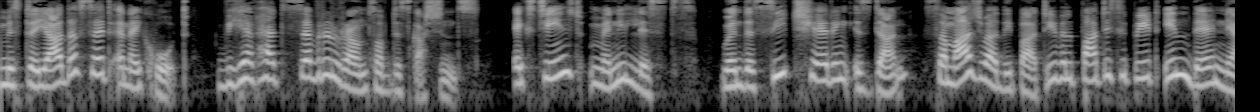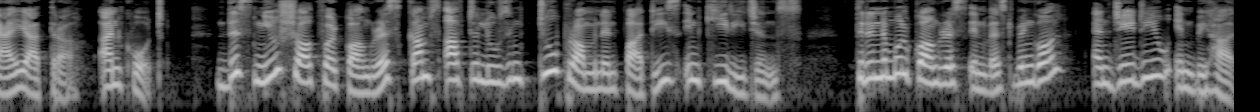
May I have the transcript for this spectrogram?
Mr. Yadav said, and I quote, We have had several rounds of discussions, exchanged many lists, when the seat sharing is done, Samajwadi Party will participate in their Nyay Yatra. Unquote. This new shock for Congress comes after losing two prominent parties in key regions Trinamool Congress in West Bengal and JDU in Bihar.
